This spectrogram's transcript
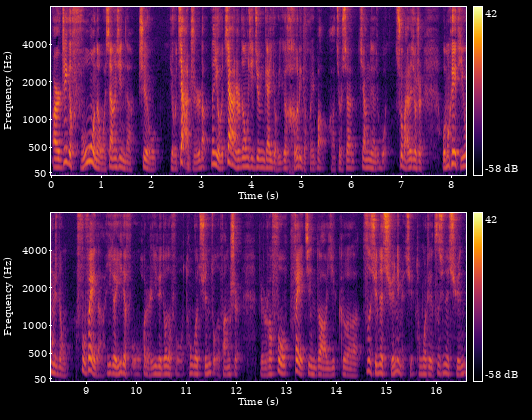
而这个服务呢，我相信呢是有有价值的。那有价值的东西就应该有一个合理的回报啊，就是像将的我说白了就是我们可以提供这种付费的一对一的服务，或者是一对多的服务，通过群组的方式，比如说付费进到一个咨询的群里面去，通过这个咨询的群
